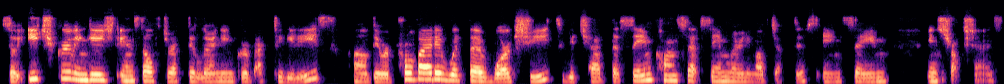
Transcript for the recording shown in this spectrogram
So each group engaged in self-directed learning group activities. Uh, they were provided with the worksheet, which had the same concept, same learning objectives, and same instructions.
